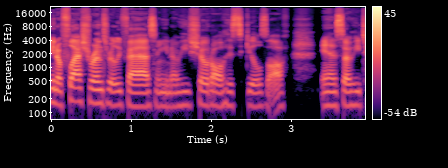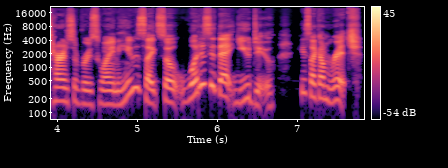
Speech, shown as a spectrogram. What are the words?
You know, Flash runs really fast, and you know he showed all his skills off. And so he turns to Bruce Wayne, and he was like, "So what is it that you do?" He's like, "I'm rich."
